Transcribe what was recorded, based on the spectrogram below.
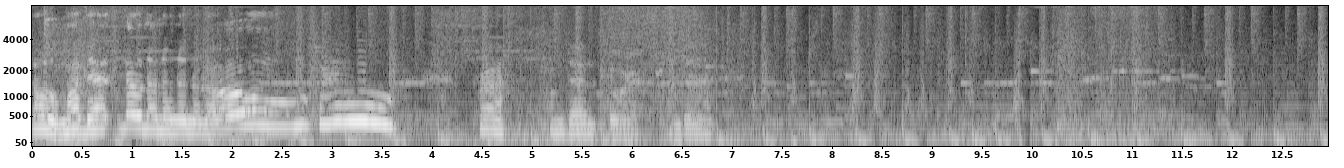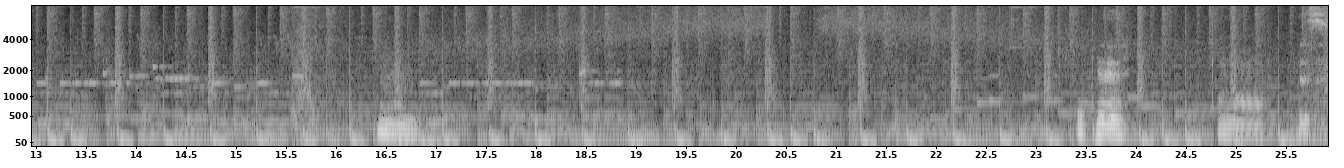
Oh, my bad. No, no, no, no, no, no. Oh, Bruh, I'm done for. I'm done. Hmm. Okay. On. This.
